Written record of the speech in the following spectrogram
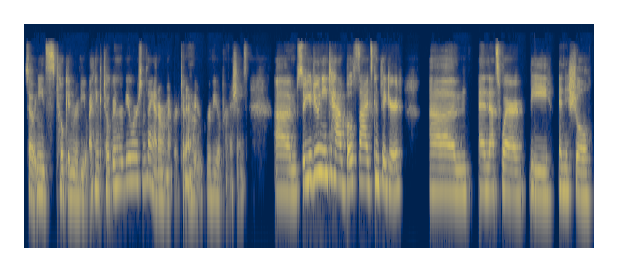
So it needs token review. I think token review or something. I don't remember token yeah. review, review permissions. Um, so you do need to have both sides configured. Um, and that's where the initial,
